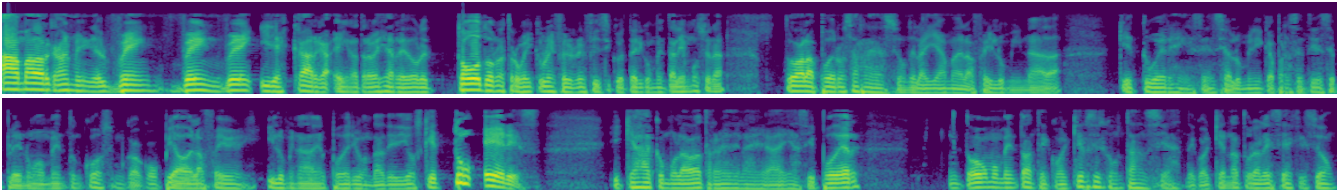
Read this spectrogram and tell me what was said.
Amado Arcángel Miguel, ven, ven, ven y descarga en a través y alrededor de todo nuestro vehículo inferior físico, etérico, mental y emocional toda la poderosa radiación de la llama de la fe iluminada que tú eres en esencia lumínica para sentir ese pleno momento un cósmico acopiado de la fe iluminada en el poder y bondad de Dios que tú eres y que has acumulado a través de las edades, así poder en todo momento ante cualquier circunstancia de cualquier naturaleza y descripción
